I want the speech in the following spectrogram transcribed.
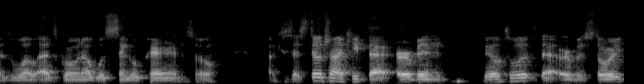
as well as growing up with single parents. So, like I said, still trying to keep that urban feel to it, that urban story,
